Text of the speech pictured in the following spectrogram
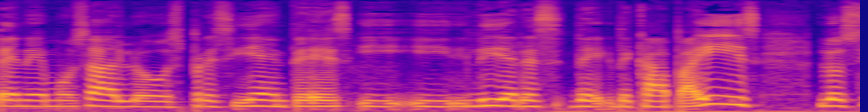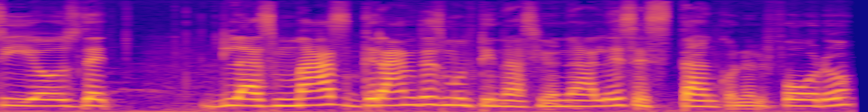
tenemos a los presidentes y, y líderes de, de cada país, los CEOs de las más grandes multinacionales están con el foro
